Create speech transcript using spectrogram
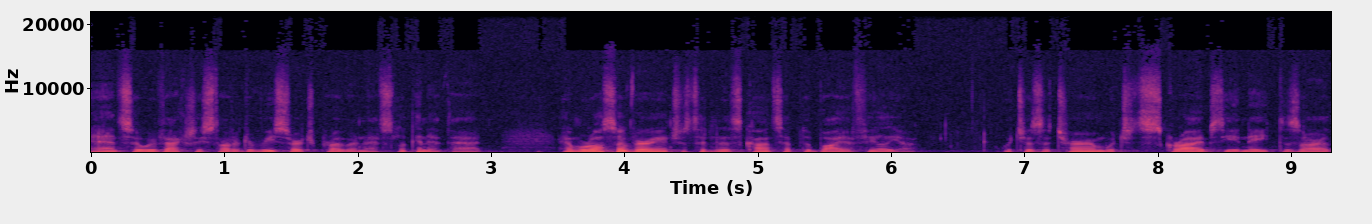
And so we've actually started a research program that's looking at that. And we're also very interested in this concept of biophilia, which is a term which describes the innate desire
